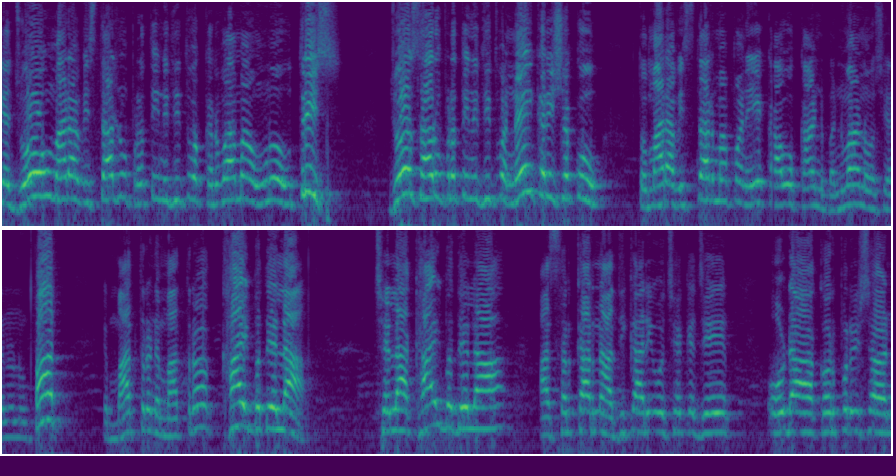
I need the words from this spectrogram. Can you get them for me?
કે જો હું મારા વિસ્તારનું પ્રતિનિધિત્વ કરવામાં ઊણો ઉતરીશ, જો સારું પ્રતિનિધિત્વ નહીં કરી શકું, તો મારા વિસ્તારમાં પણ એક આવો કાંડ બનવાનો છે. એનો પાપ એ માત્ર ને માત્ર ખાઈ બધેલા છેલ્લા ખાઈ બદેલા આ સરકારના અધિકારીઓ છે કે જે ઓડા કોર્પોરેશન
